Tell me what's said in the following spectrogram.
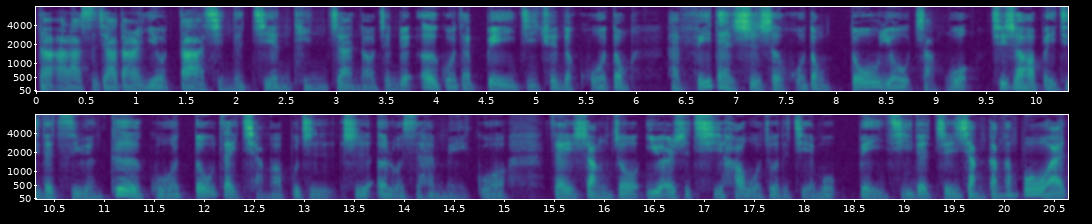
那阿拉斯加当然也有大型的监听站哦，针对俄国在北极圈的活动和飞弹试射活动都有掌握。其实啊，北极的资源各国都在抢啊，不只是俄罗斯和美国。在上周一月二十七号，我做的节目《北极的真相》刚刚播完，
